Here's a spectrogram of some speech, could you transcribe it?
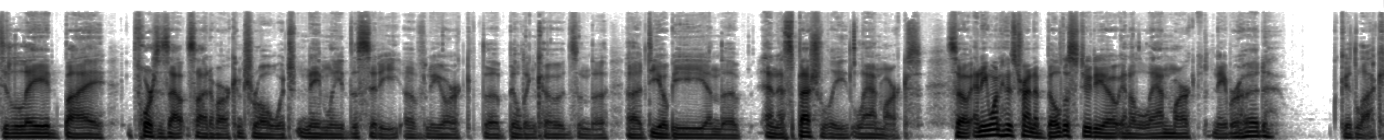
delayed by forces outside of our control, which namely the city of New York, the building codes and the uh, DOB and the and especially landmarks. So anyone who's trying to build a studio in a landmarked neighborhood, good luck.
